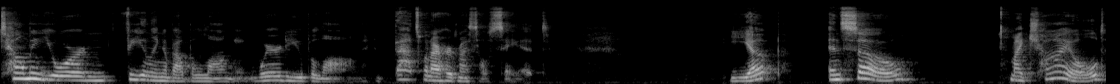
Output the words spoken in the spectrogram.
Tell me your feeling about belonging. Where do you belong? And that's when I heard myself say it. Yep. And so my child,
